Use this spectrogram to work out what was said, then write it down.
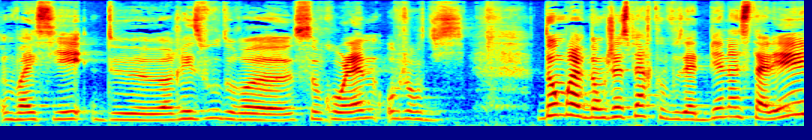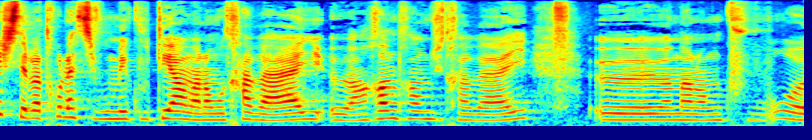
on va essayer de résoudre euh, ce problème aujourd'hui. Donc bref, donc j'espère que vous êtes bien installés. Je sais pas trop là si vous m'écoutez en allant au travail, euh, en rentrant du travail, euh, en allant en cours,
